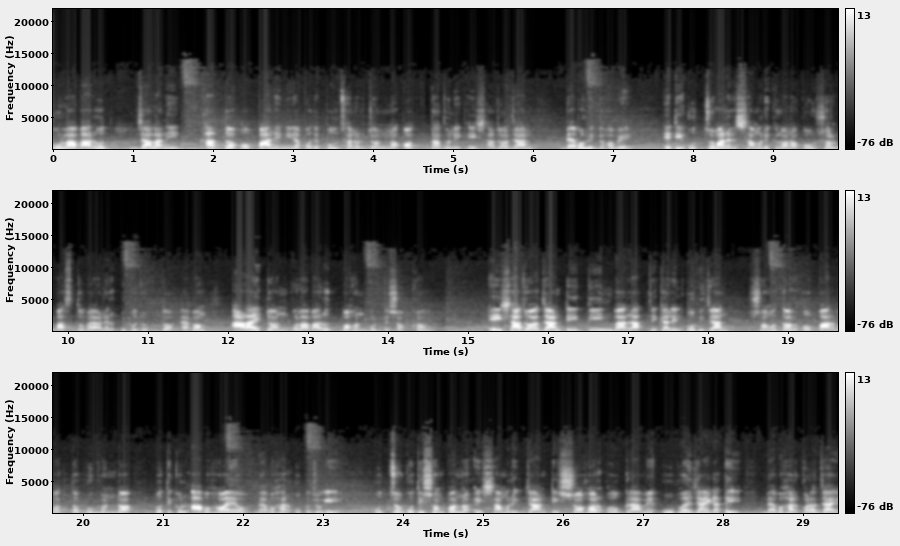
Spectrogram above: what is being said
গোলা বারুদ, জ্বালানি, খাদ্য ও পানি নিরাপদে পৌঁছানোর জন্য অত্যাধুনিক এই সাজোয়া যান ব্যবহৃত হবে। এটি উচ্চমানের সামরিক রণকৌশল বাস্তবায়নের উপযুক্ত এবং আড়াই টন গোলা বারুদ বহন করতে সক্ষম। এই সাজোয়া যানটি দিন বা রাত্রিকালীন অভিযান, সমতল ও পার্বত্য ভূখণ্ড প্রতিকূল আবহাওয়ায়ও ব্যবহার উপযোগী। উচ্চ গতিসম্পন্ন এই সামরিক যানটি শহর ও গ্রামে উভয় জায়গাতেই ব্যবহার করা যায়।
